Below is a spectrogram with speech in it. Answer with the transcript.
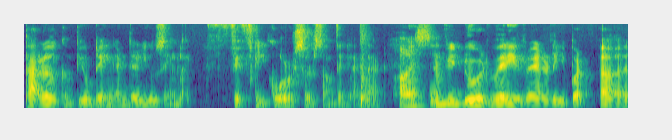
parallel computing and they're using like 50 cores or something like that. Oh, I see. And we do it very rarely, but uh,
